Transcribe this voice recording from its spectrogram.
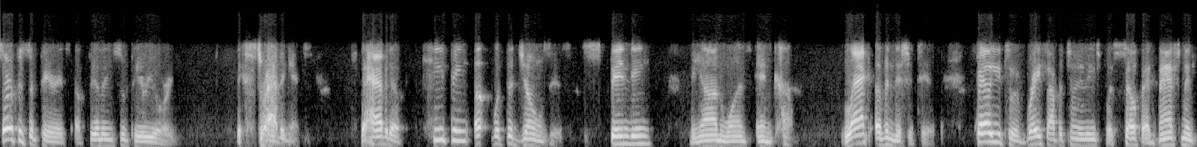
surface appearance of feeling superiority, extravagance, the habit of keeping up with the Joneses, spending beyond one's income, lack of initiative, failure to embrace opportunities for self advancement,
